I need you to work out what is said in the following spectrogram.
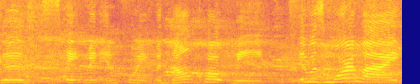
good statement and point, but don't quote me. It was more like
